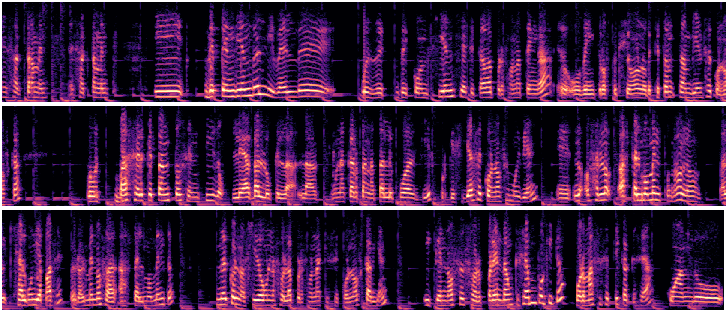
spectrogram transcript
Exactamente, exactamente. Y dependiendo el nivel de, pues de, conciencia que cada persona tenga, eh, o de introspección, o de que tan, bien se conozca, pues va a ser que tanto sentido le haga lo que la, una carta natal le pueda decir, porque si ya se conoce muy bien, eh, o sea, no, hasta el momento, ¿no? no quizá algún día pase, pero al menos hasta el momento, no he conocido a una sola persona que se conozca bien y que no se sorprenda, aunque sea un poquito, por más escéptica que sea, cuando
